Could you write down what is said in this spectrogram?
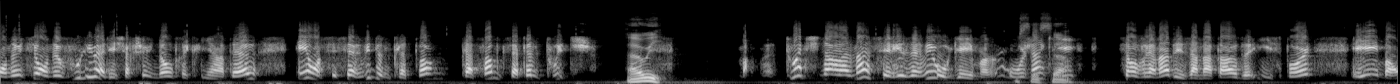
on a, on a voulu aller chercher une autre clientèle et on s'est servi d'une plateforme, plateforme qui s'appelle Twitch. Ah oui. Bon, Twitch, normalement, c'est réservé aux gamers, aux gens ça. qui sont vraiment des amateurs de e-sport. Et bon,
